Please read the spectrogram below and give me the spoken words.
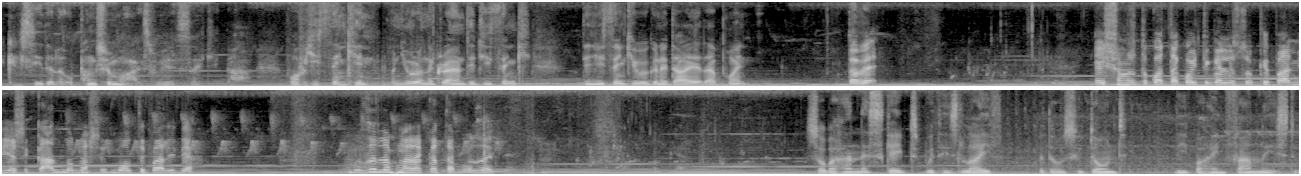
You can see the little puncture marks where it's like, oh, what were you thinking when you were on the ground? Did you think, did you think you were going to die at that point? তবে এই সমস্ত কথা কইতে গেলে চোখে পানি আসে কান্দন আসে বলতে পারি না বুঝলেন আপনারা কথা বুঝেন Sobahan escaped with his life, but those who don't leave behind families to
